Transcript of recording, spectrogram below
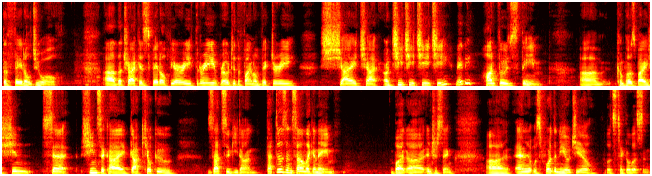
the Fatal Jewel. Uh, the track is Fatal Fury 3, Road to the Final Victory, Shai Chai, or Chi Chi Chi Chi, maybe? Hanfu's theme. Um, composed by Shin Se, Shinsekai Gakkyoku Zatsugidan. That doesn't sound like a name, but uh, interesting. Uh, and it was for the Neo Geo. Let's take a listen.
